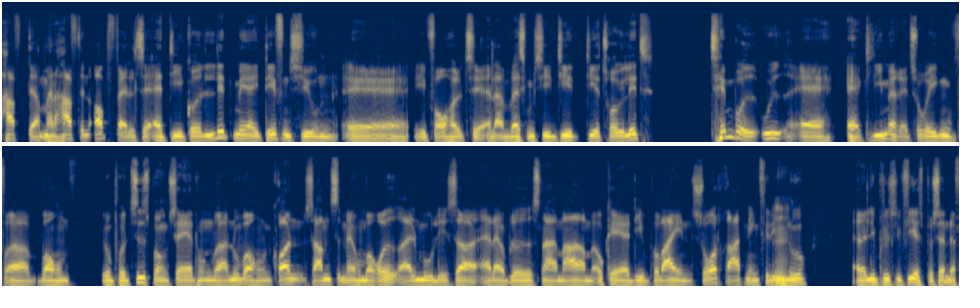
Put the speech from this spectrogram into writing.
haft, at man har haft en opfattelse, at de er gået lidt mere i defensiven øh, i forhold til, eller hvad skal man sige, de, de har trukket lidt tempoet ud af, af klimaretorikken, fra, hvor hun jo på et tidspunkt sagde, at hun var, nu var hun grøn, samtidig med, at hun var rød og alt muligt, så er der jo blevet snakket meget om, okay, er de på vej i en sort retning, fordi mm. nu er der lige pludselig 80 procent af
